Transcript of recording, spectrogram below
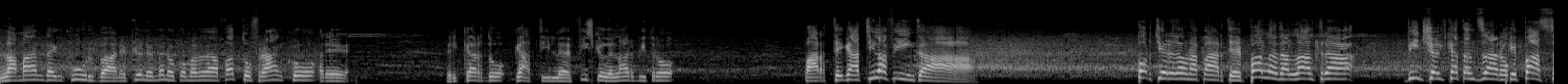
la manda in curva, né più nemmeno come aveva fatto Franco. Riccardo Gatti, il fischio dell'arbitro. Parte Gatti, la finta. Portiere da una parte, palla dall'altra. Vince il Catanzaro che passa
